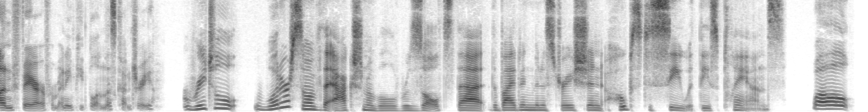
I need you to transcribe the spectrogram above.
unfair for many people in this country. Rachel, what are some of the actionable results that the Biden administration hopes to see with these plans? Well,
